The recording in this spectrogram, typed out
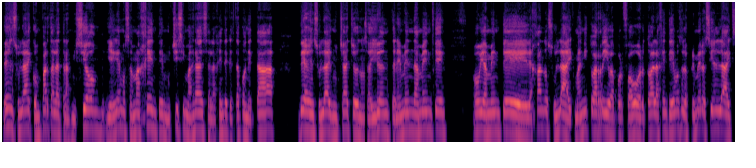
dejen su like, compartan la transmisión, lleguemos a más gente. Muchísimas gracias a la gente que está conectada. Dejen su like, muchachos, nos ayudan tremendamente. Obviamente, dejando su like, manito arriba, por favor. Toda la gente, lleguemos a los primeros 100 likes.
